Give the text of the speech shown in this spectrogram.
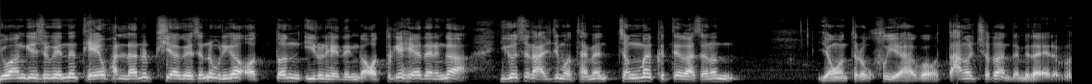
요한계시록에 있는 대환란을 피하기 위해서는 우리가 어떤 일을 해야 되는가, 어떻게 해야 되는가 이것을 알지 못하면 정말 그때 가서는 영원토록 후회하고 땅을 쳐도 안 됩니다, 여러분.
